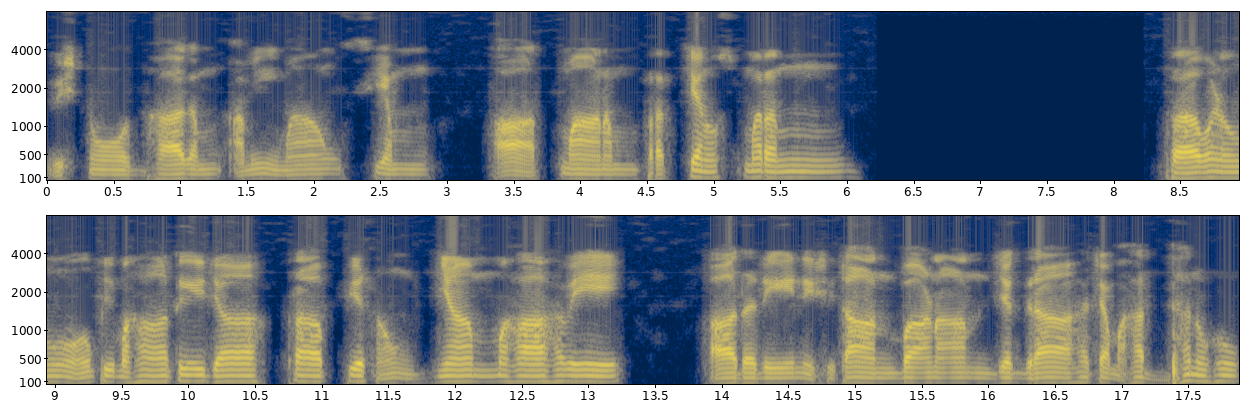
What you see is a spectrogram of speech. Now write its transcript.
विष्णोद्भागम् अमीमांस्यम् आत्मानम् प्रत्यनुस्मरन्। रावणोऽपि महातेजाः प्राप्य संज्ञाम् महाहवे। आददे निशितान् बाणान् जग्राह च महद्धनुः।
